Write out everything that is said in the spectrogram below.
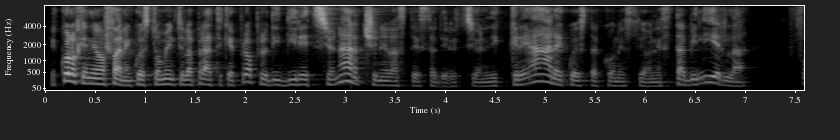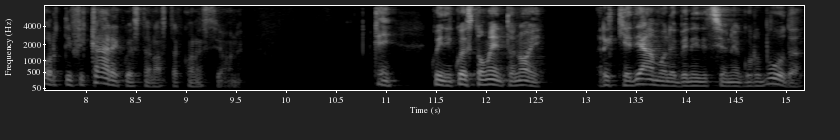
E quello che andiamo a fare in questo momento della pratica è proprio di direzionarci nella stessa direzione, di creare questa connessione, stabilirla, fortificare questa nostra connessione. Ok? Quindi in questo momento noi richiediamo le benedizioni a Guru Buddha,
